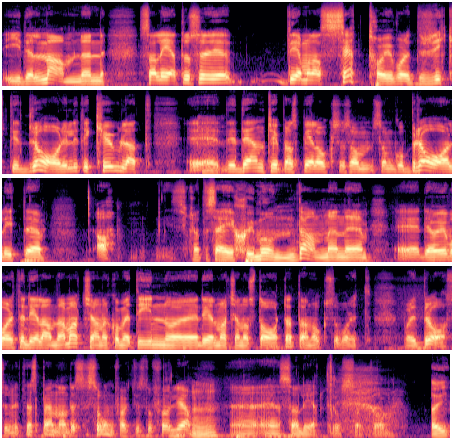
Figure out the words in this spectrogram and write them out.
idel namn. Men Saletros, eh, det man har sett har ju varit riktigt bra. Det är lite kul att eh, det är den typen av spel också som, som går bra lite. Ja, ska inte säga i skymundan, men eh, eh, det har ju varit en del andra matcher han har kommit in och en del matcher han har startat. Han har också varit, varit bra. Så det är en liten spännande säsong faktiskt att följa eh, Saletros. Att, eh, Oj,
